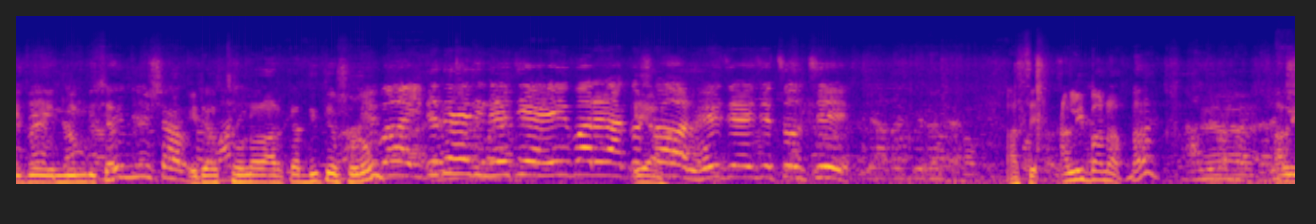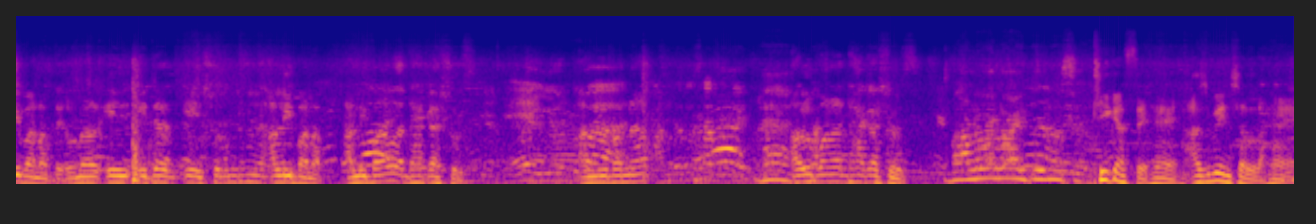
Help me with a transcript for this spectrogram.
এই যে মিম বিশাল এটা হচ্ছে ওনার আরেকটা দ্বিতীয় শোরুম ভাই এটা দেখে দিন এই যে এইবারের আকর্ষণ এই যে এই যে চলছে। আছে আলিবানাত না? আলিবানাতে। ওনার এই এটার এই শোরুমটা হচ্ছে আলিবানাত আলিবানা ঢাকা শুজ আলিবানাত আলিবানাত ঢাকা আছে। ঠিক আছে হ্যাঁ আসবে ইনশাল্লাহ হ্যাঁ।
